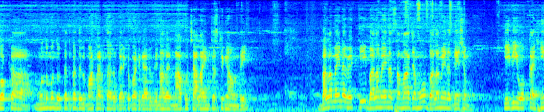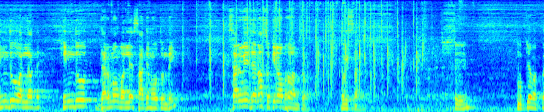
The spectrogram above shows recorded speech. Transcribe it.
ఒక్క ముందు ముందు పెద్ద పెద్దలు మాట్లాడతారు. గరికపాటి గారు వినాలని నాకు చాలా ఇంట్రెస్టింగ్గా ఉంది. బలమైన వ్యక్తి బలమైన సమాజము బలమైన దేశము. ఇవి ఒక్క హిందూ వల్ల హిందూ ధర్మం వల్లే సాధ్యమవుతుంది. సర్వే జన సుఖినోభవంతో ముగిస్తాను. ముఖ్య వక్త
